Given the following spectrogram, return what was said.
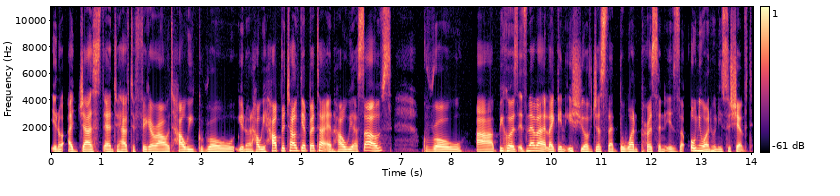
you know, adjust and to have to figure out how we grow, you know, and how we help the child get better and how we ourselves grow. Uh, because it's never like an issue of just that the one person is the only one who needs to shift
